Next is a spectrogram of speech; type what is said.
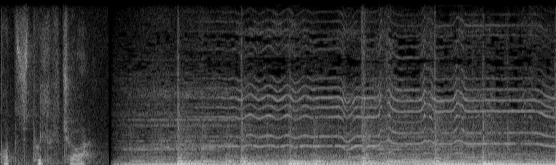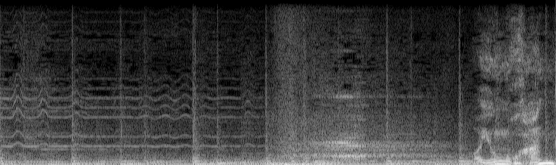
бодож төлөвлөж байгаа. Оюун ухаан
